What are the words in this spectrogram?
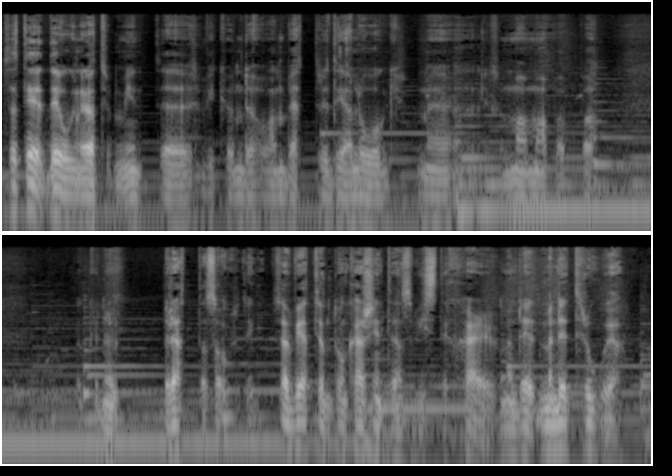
Så det, det ångrar jag att vi inte vi kunde ha en bättre dialog med liksom, mamma och pappa. Jag kunde berätta saker och ting. Sen vet jag inte, de kanske inte ens visste själv, men det, men det tror jag.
